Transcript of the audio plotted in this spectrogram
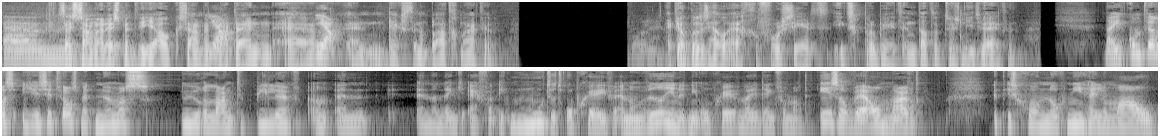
Ehm, Zij is zangeres met wie je ook samen met Ja. Martijn eh, Ja. en Dexter een plaat gemaakt hebt. Heb je ook wel eens heel erg geforceerd iets geprobeerd en dat het dus niet werkte? Nou, je, komt wel eens, je zit wel eens met nummers urenlang te pielen. En, en dan denk je echt van, ik moet het opgeven. En dan wil je het niet opgeven. Dan je denkt van, maar het is er wel. Maar het, het is gewoon nog niet helemaal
